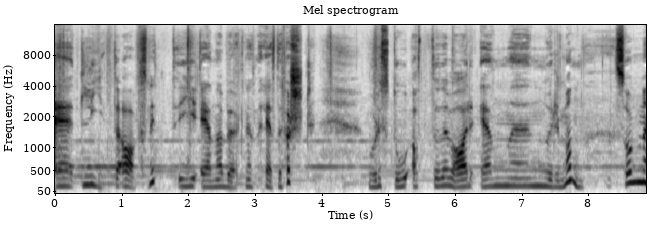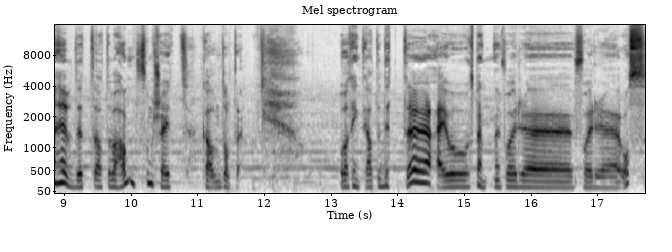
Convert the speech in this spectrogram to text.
et lite avsnitt i en av bøkene som jeg leste først, hvor det sto at det var en eh, nordmann som hevdet at det var han som skøyt Karl 12. Og da tenkte jeg at dette er jo spennende for, eh, for eh, oss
